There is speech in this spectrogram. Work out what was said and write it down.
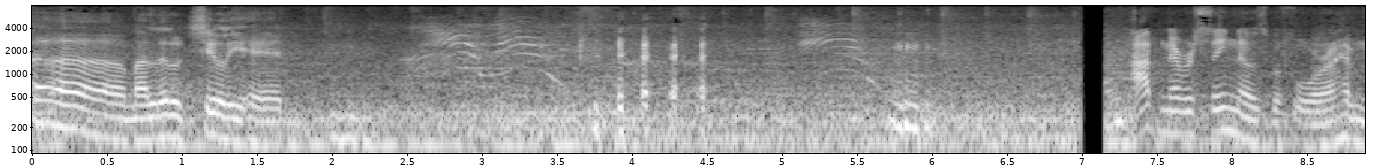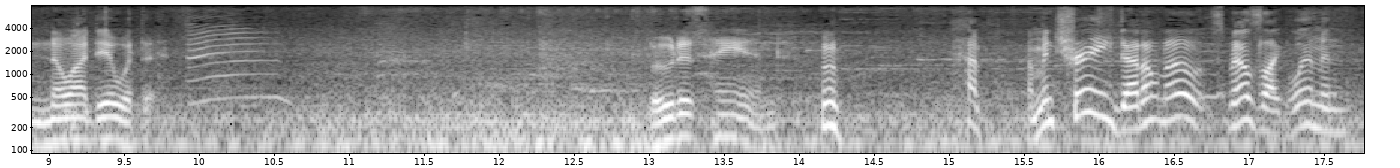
oh, my little chili head. I've never seen those before. I have no idea what the Buddha's hand. I'm, I'm intrigued. I don't know. It smells like lemon.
